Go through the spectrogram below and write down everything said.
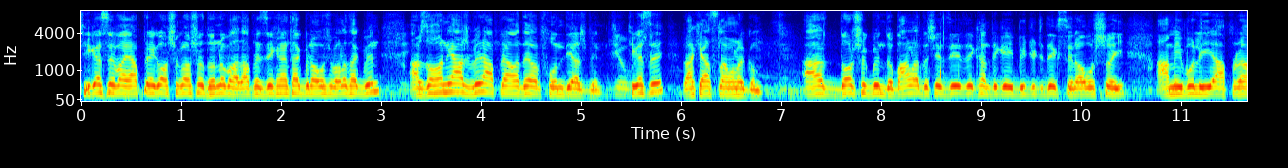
ঠিক আছে ভাই আপনাকে অসংখ্য অসংখ্য ধন্যবাদ। আপনি যেখানে থাকবেন অবশ্যই ভালো থাকবেন। আর যখনই আসবেন আপনি আমাদের ফোন দিয়ে আসবেন। ঠিক আছে? রাখি আসসালামু আলাইকুম। আর দর্শকবৃন্দ বাংলাদেশে যে যেখান থেকে এই ভিডিওটি দেখছেন অবশ্যই আমি বলি আপনারা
